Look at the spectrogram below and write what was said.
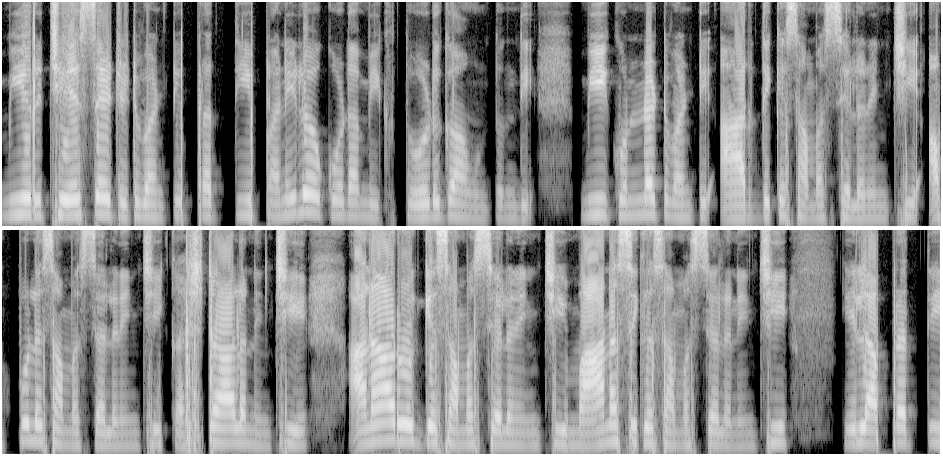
మీరు చేసేటటువంటి ప్రతి పనిలో కూడా మీకు తోడుగా ఉంటుంది. మీకున్నటువంటి ఆర్థిక సమస్యల నుంచి అప్పుల సమస్యల నుంచి కష్టాల నుంచి అనారోగ్య సమస్యల నుంచి మానసిక సమస్యల నుంచి ఇలా ప్రతి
